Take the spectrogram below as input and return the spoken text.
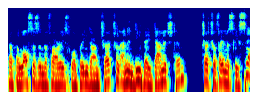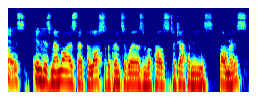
that the losses in the Far East will bring down Churchill, and indeed they damaged him. Churchill famously says in his memoirs that the loss of the Prince of Wales and repulse to Japanese bombers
